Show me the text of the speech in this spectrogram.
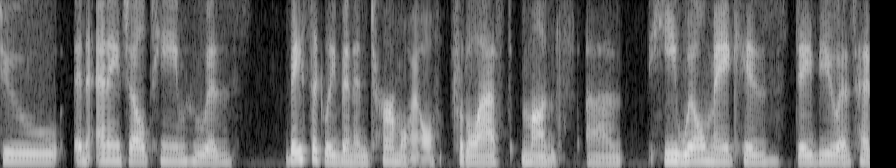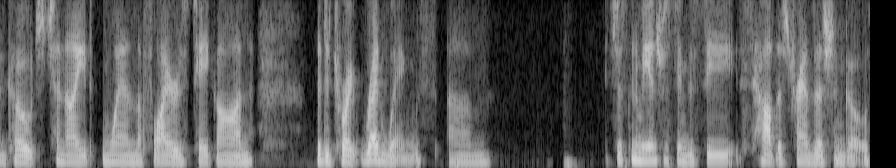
to an NHL team who has basically been in turmoil for the last month? Uh, he will make his debut as head coach tonight when the Flyers take on the Detroit Red Wings. Um, it's just going to be interesting to see how this transition goes.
